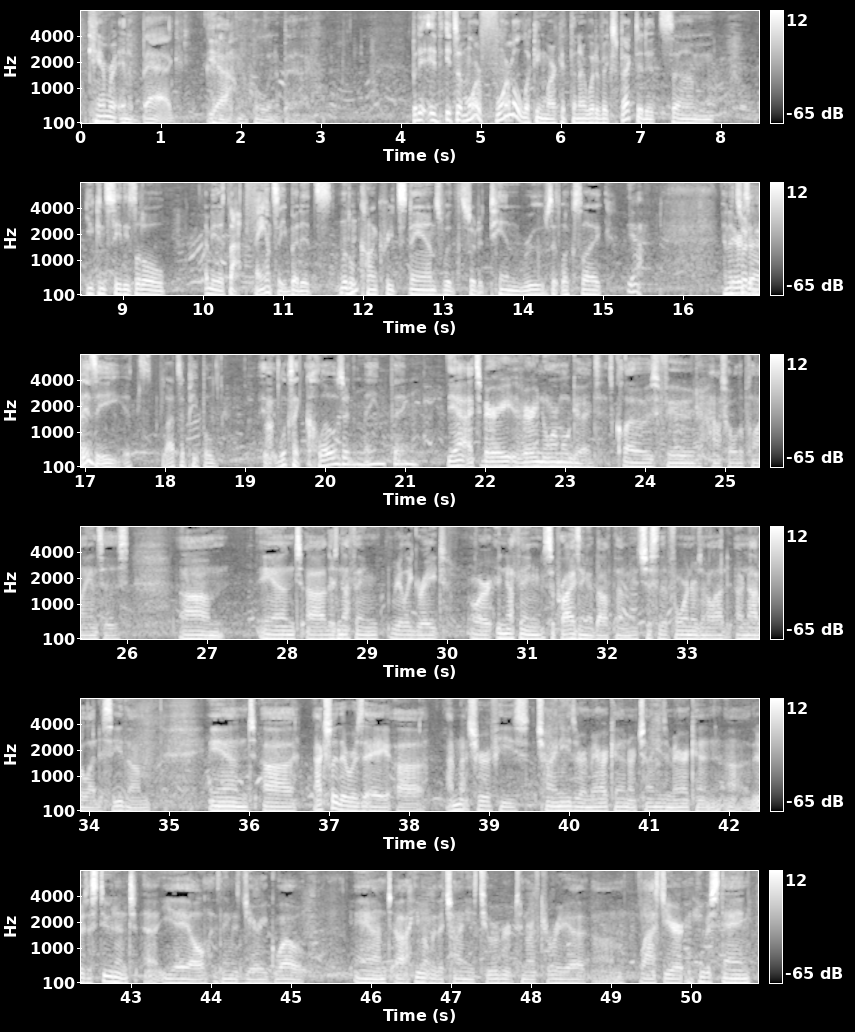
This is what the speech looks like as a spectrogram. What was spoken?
camera in a bag. Yeah. A hole in a bag. But it, it, it's a more formal looking market than I would have expected. It's um, you can see these little. I mean, it's not fancy, but it's little mm-hmm. concrete stands with sort of tin roofs. It looks like. Yeah. And it's There's sort of a, busy. It's lots of people. It looks like clothes are the main thing. Yeah, it's very very normal goods. It's clothes, food, household appliances, um, and uh, there's nothing really great or nothing surprising about them. It's just that foreigners are, allowed, are not allowed to see them. And uh, actually, there was a uh, I'm not sure if he's Chinese or American or Chinese American. Uh, there's a student at Yale. His name is Jerry Guo. And uh, he went with a Chinese tour group to North Korea um, last year, and he was staying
